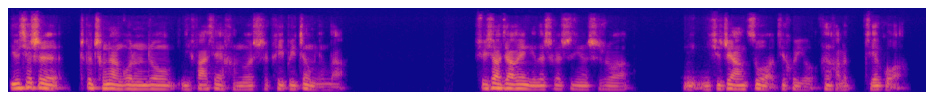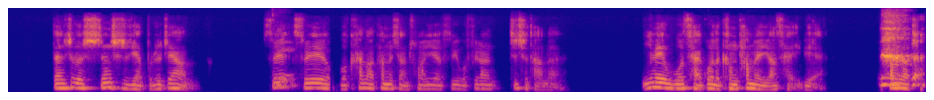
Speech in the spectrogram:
尤其是这个成长过程中，你发现很多是可以被证明的。学校教给你的这个事情是说，你你去这样做就会有很好的结果，但是这个真实世界不是这样的，所以所以我看到他们想创业，所以我非常支持他们，因为我踩过的坑，他们也要踩一遍，他们要成。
